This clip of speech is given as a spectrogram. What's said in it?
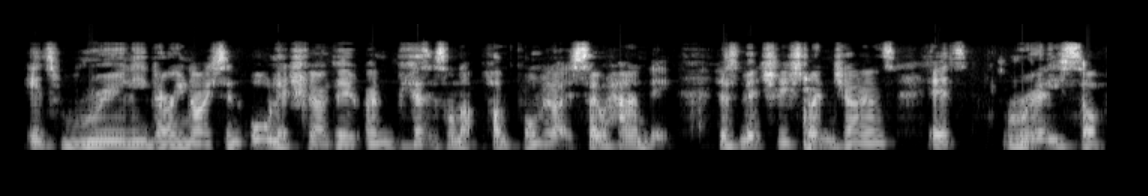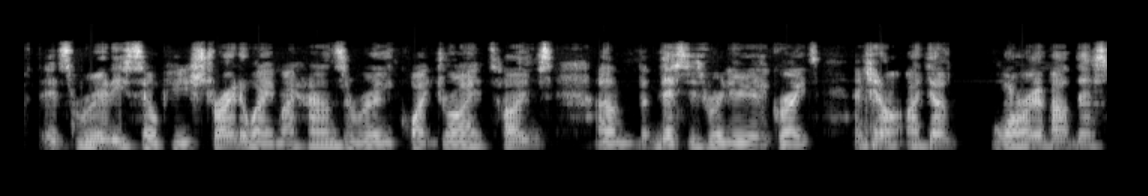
It's really very nice, and all literally I do, and because it's on that pump formula, it's so handy. Just literally straight your hands. It's really soft. It's really silky. Straight away, my hands are really quite dry at times, um, but this is really really great. And you know, I don't worry about this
